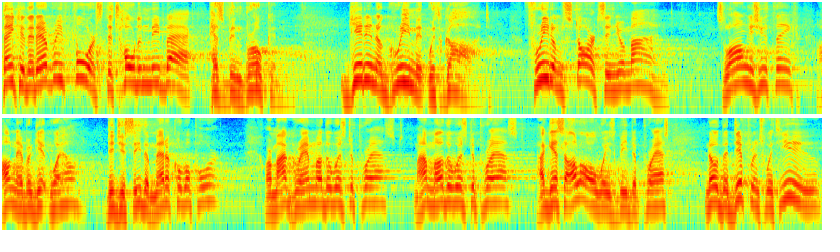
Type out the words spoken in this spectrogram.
Thank you that every force that's holding me back has been broken. Get in agreement with God. Freedom starts in your mind. As long as you think, I'll never get well. Did you see the medical report? Or my grandmother was depressed, my mother was depressed, I guess I'll always be depressed. No, the difference with you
